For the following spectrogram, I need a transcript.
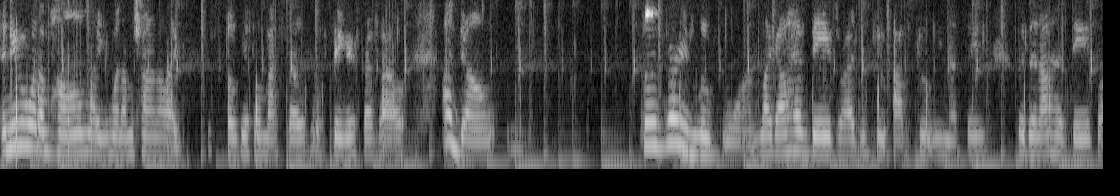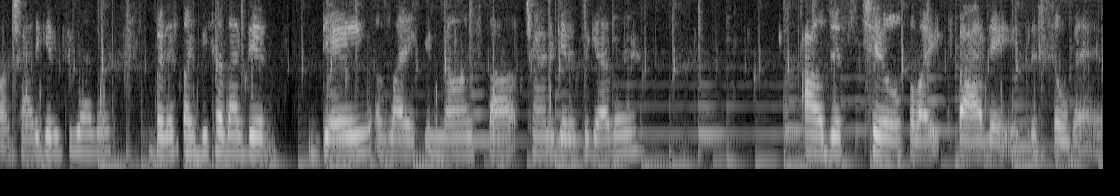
and even when I'm home, like when I'm trying to like focus on myself or figure stuff out, I don't. So it's very mm-hmm. lukewarm. Like I'll have days where I just do absolutely nothing, but then I'll have days where I'll try to get it together. But it's like because I did day of like nonstop trying to get it together, I'll just chill for like five days. It's so bad.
